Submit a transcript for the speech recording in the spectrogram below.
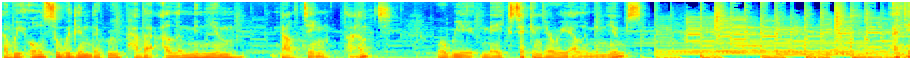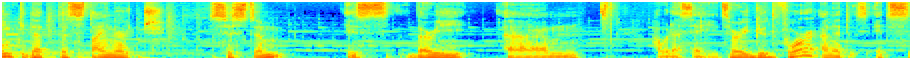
and we also within the group have an aluminium melting plant where we make secondary aluminiums. I think that the Steinert system is very, um, how would I say, it's very good for, and it's, it's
